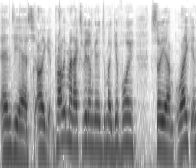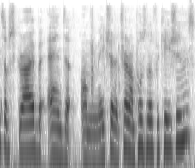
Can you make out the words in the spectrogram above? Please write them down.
And yes, like probably my next video I'm gonna do my giveaway. So yeah, like and subscribe and um make sure to turn on post notifications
